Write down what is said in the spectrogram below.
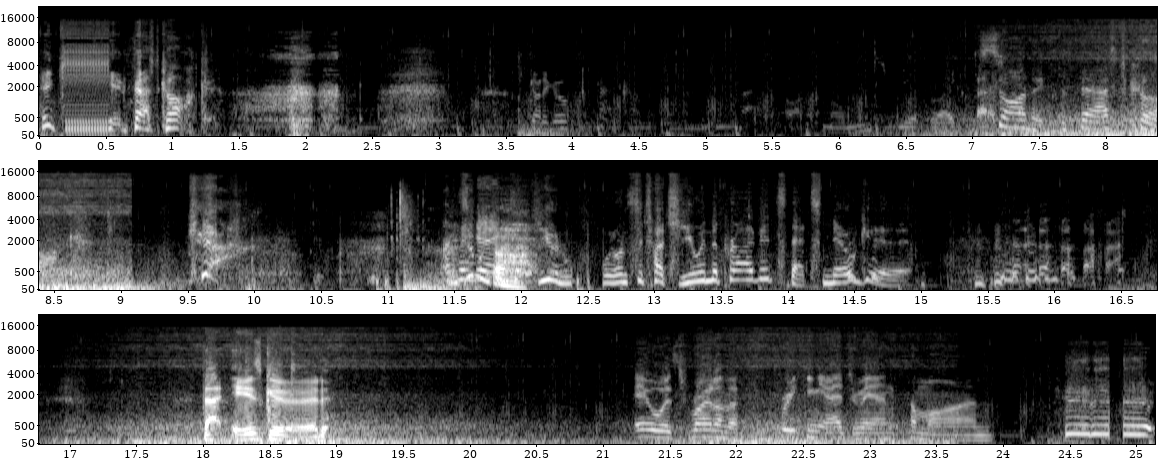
Hey kid, fast cock. Gotta go. Sonic, the fast cock. Yeah. I'm Somebody it, like you wants to touch you in the privates? That's no good. That is good. It was right on the freaking edge, man. Come on. where'd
